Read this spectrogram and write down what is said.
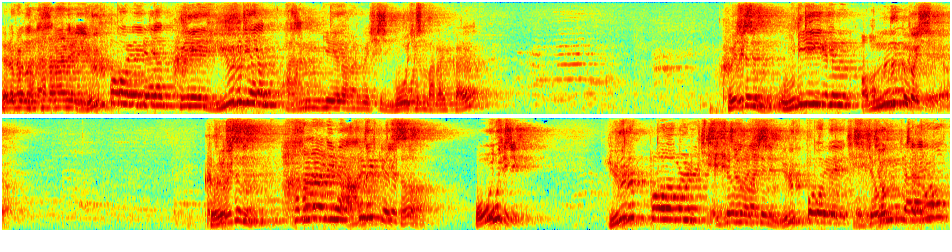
여러분, 하나님의 율법에 대한 그의 유리한 관계라는 것이 무엇을 말할까요? 그것은 우리에게는 없는 것이에요. 그것은 하나님의 아들께서 오직 율법을 제정하신 율법의 제정자요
